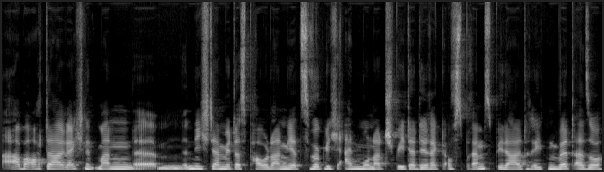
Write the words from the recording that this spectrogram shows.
Aber auch da rechnet man ähm, nicht damit, dass Paul dann jetzt wirklich einen Monat später direkt aufs Bremspedal treten wird. Also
